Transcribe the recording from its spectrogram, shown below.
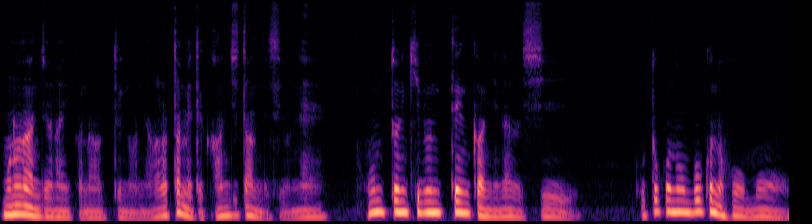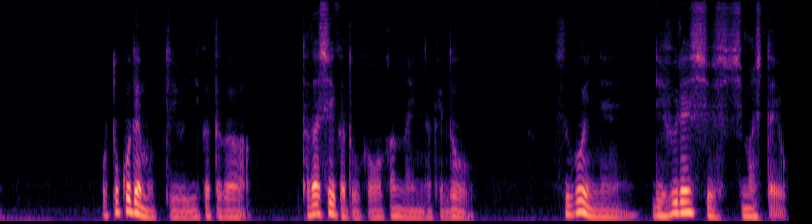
ものなんじゃないかなっていうのをね、改めて感じたんですよね。本当に気分転換になるし、男の僕の方も、男でもっていう言い方が正しいかどうかわかんないんだけど、すごいね、リフレッシュしましたよ。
